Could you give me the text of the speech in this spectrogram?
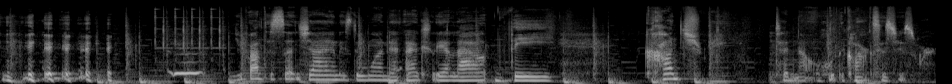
you Brought the Sunshine is the one that actually allowed the country to know who the Clark sisters were.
